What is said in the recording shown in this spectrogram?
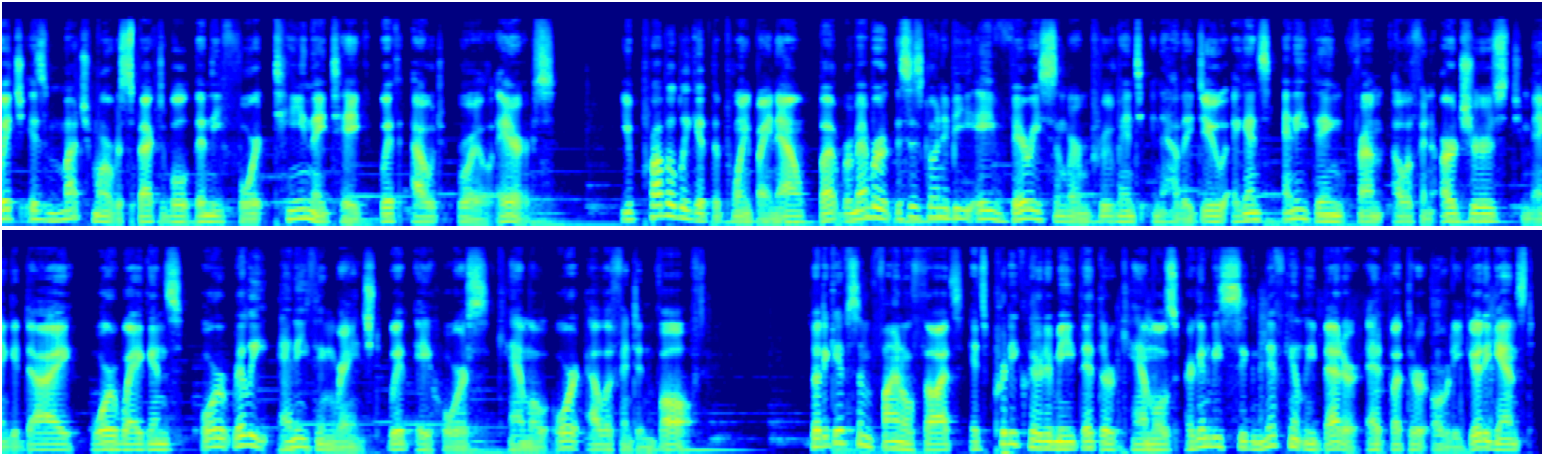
which is much more respectable than the 14 they take without royal heirs. You probably get the point by now, but remember this is going to be a very similar improvement in how they do against anything from elephant archers to mangudai, war wagons, or really anything ranged with a horse, camel, or elephant involved. So to give some final thoughts, it's pretty clear to me that their camels are going to be significantly better at what they're already good against,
